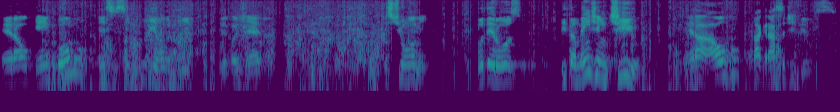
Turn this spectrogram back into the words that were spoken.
era alguém como esse centurião aqui do Evangelho. Este homem, poderoso e também gentio, era alvo da graça de Deus.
